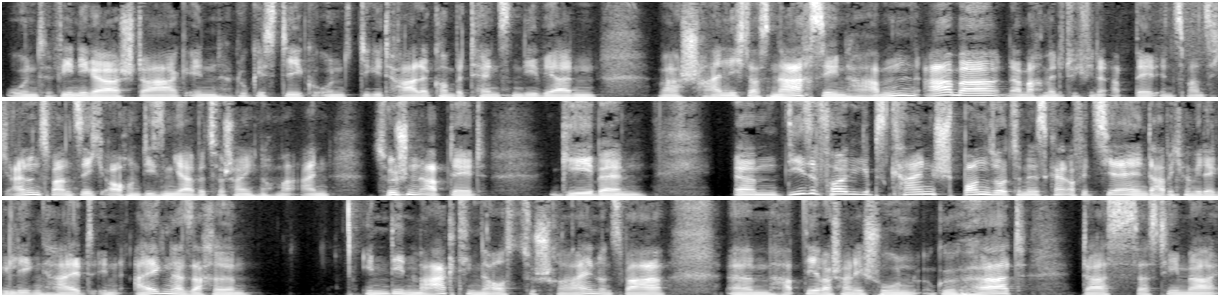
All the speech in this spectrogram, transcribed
und weniger stark in Logistik und digitale Kompetenzen, die werden wahrscheinlich das Nachsehen haben. Aber da machen wir natürlich wieder ein Update in 2021. Auch in diesem Jahr wird es wahrscheinlich nochmal ein Zwischenupdate geben. Ähm, diese Folge gibt es keinen Sponsor, zumindest keinen offiziellen. Da habe ich mal wieder Gelegenheit, in eigener Sache in den Markt hinauszuschreien. Und zwar ähm, habt ihr wahrscheinlich schon gehört, dass das Thema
